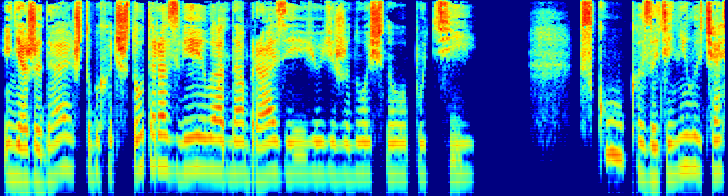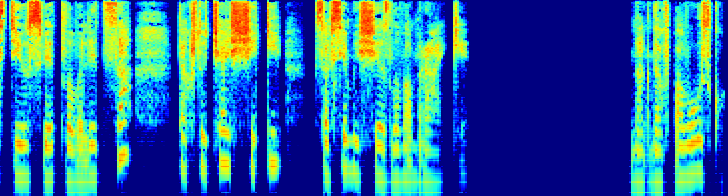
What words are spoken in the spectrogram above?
и не ожидая, чтобы хоть что-то развеяло однообразие ее еженочного пути. Скука затенила часть ее светлого лица, так что часть щеки совсем исчезла во мраке. Нагнав повозку,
